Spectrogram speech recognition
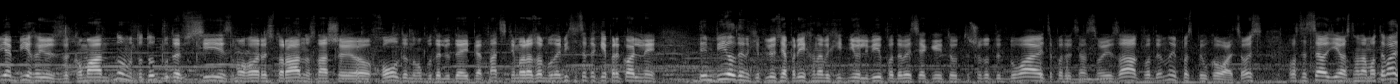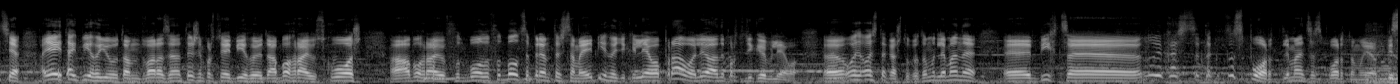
я бігаю з команд. Ну то тут буде всі з мого ресторану, з нашого холдингу буде людей 15, ми разом будемо бігти. Це такий прикольний тимбілдинг. І плюс я приїхав на вихідні у Львів, подивитися, який тут що тут відбувається, подивитися на свої заклади, ну і поспілкуватися. Ось власне це є основна мотивація. А я і так бігаю там два рази на тиждень. Просто я бігаю або граю в сквош, або граю в футбол. Футбол це прям те ж саме. Я бігаю тільки ліво-право, ліво, а не просто тільки вліво. Е, ось, ось така штука. Тому для мене е, біг це ну якась це так це спорт. Для мене це спорт, тому я під,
